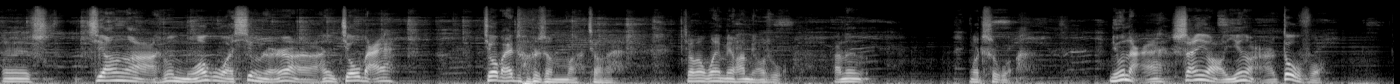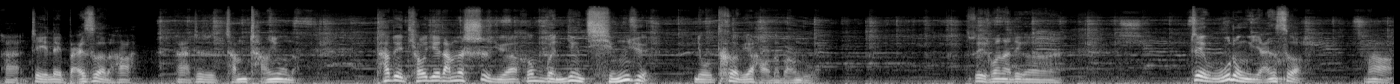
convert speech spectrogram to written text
嗯，姜啊，什么蘑菇啊，杏仁啊，还有茭白。茭白知道是什么吗？茭白，茭白我也没法描述，反正我吃过。牛奶、山药、银耳、豆腐，啊，这一类白色的哈，啊，这是咱们常用的。它对调节咱们的视觉和稳定情绪有特别好的帮助。所以说呢，这个这五种颜色啊，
